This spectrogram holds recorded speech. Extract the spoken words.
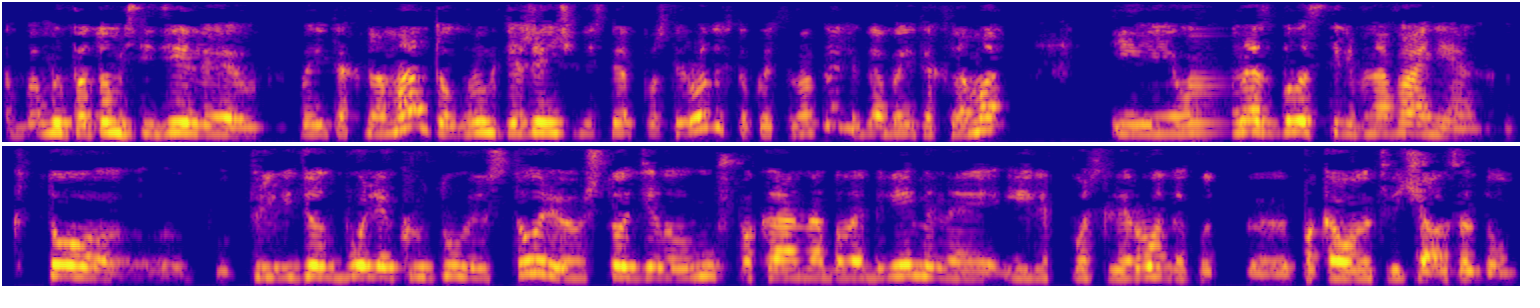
Мы потом сидели в Бейтахлама, ну, где женщины сидят после родов, такой санаторий, да, Бейтахлама, и у нас было соревнование, кто приведет более крутую историю, что делал муж, пока она была беременная, или после родов, вот, э, пока он отвечал за дом.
